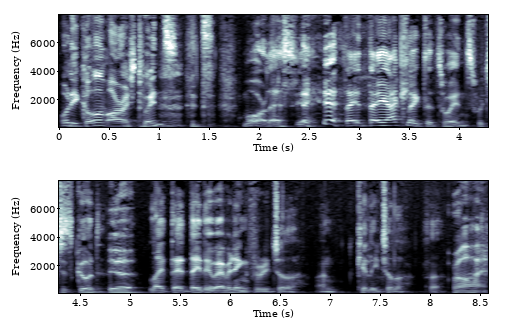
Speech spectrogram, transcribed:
What do you call them? Irish twins. It's More or less, yeah. they, they act like the twins, which is good. Yeah. Like they, they do everything for each other and kill each other. So Right.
